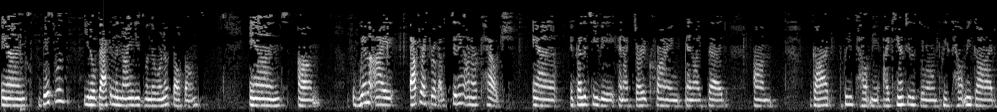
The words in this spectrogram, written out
And this was, you know, back in the 90s when there were no cell phones, and um, when I after I threw up, I was sitting on our couch and in front of the TV, and I started crying, and I said, um, God, please help me. I can't do this alone. Please help me, God.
